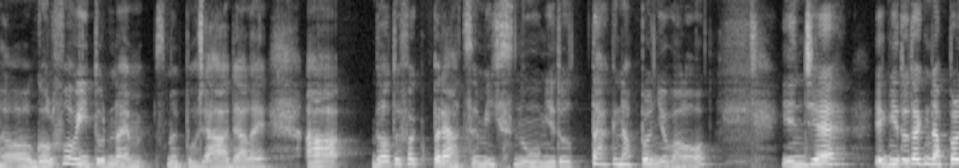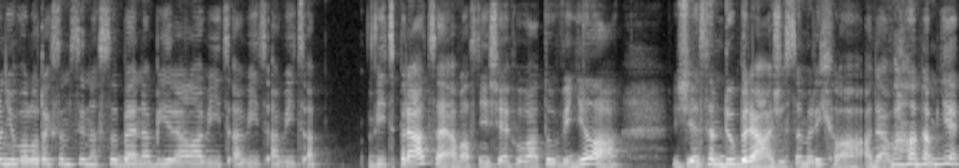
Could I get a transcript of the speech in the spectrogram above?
Uh, golfový turnaj jsme pořádali a byla to fakt práce mých snů, mě to tak naplňovalo, jenže jak mě to tak naplňovalo, tak jsem si na sebe nabírala víc a víc a víc a víc práce a vlastně šéfová to viděla, že jsem dobrá, že jsem rychlá a dávala na mě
